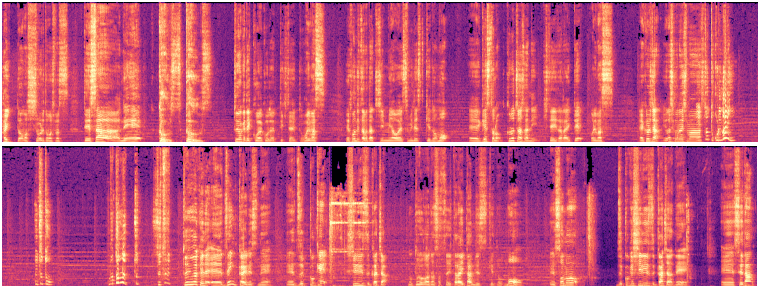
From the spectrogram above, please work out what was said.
はい、どうも、しぼりと申します。でさあねゴースゴースというわけで、公約コードやっていきたいと思います。えー本日はまた、珍味はお休みですけども、えーゲストのクロちゃんさんに来ていただいております。えー、クロちゃん、よろしくお願いしまえ、す。ちょっとこれ何？え、ちょっと、またな、ちょっと、説明、というわけで、えー前回ですね、えーずっこけシリーズガチャの動画を出させていただいたんですけども、えーそのずっこけシリーズガチャで、えーセダン、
